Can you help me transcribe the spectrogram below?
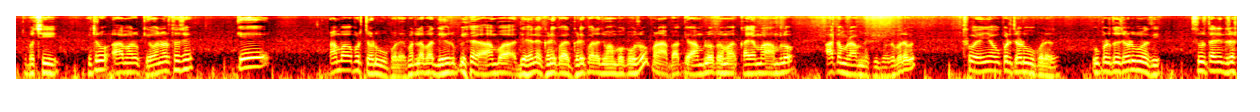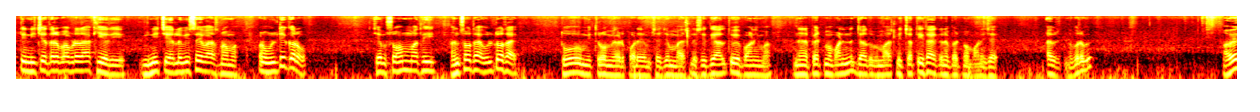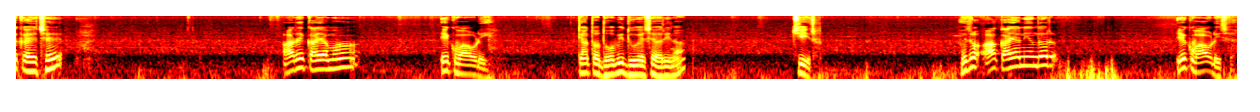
તો પછી, મિત્રો, આ મારો કહેવાનો અર્થ છે કે આંબા ઉપર ચડવું પડે. મતલબ આ દેહરૂપી આંબા, દેહને ઘણીક વાર ઘણીક વાર જ હું આંબો કહું છું, પણ આ બાકી આંબલો તો એમાં કાયમમાં આંબલો આતમરામને કીધો છે, બરાબર? તો અહીંયા ઉપર ચડવું પડે છે. ઉપર તો ચડવું નથી. સુરતાની દ્રષ્ટિ નીચે તરફ આપણે રાખી હતી નીચે એટલે વિષય વાસનામાં પણ ઉલટી કરો. જેમ સોહમમાંથી હંસો થાય, ઉલટો થાય તો મિત્રો મેળ પડે એમ છે. જેમ માછલી સીધી હાલતી હોય પાણીમાં અને એના પેટમાં પાણી નથી જતું માછલી ચતી થાય તો એના પેટમાં પાણી જાય. આવી રીતના, બરાબર? હવે કહે છે, આરે કાયામાં એક વાવડી, ત્યાં તો ધોબી ધુએ છે હરિના ચીર. મિત્રો, આ કાયાની અંદર એક વાવડી છે.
